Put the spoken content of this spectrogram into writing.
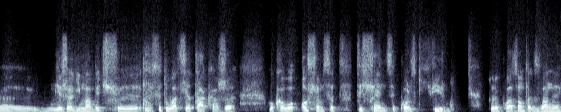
E, jeżeli ma być e, sytuacja taka, że około 800 tysięcy polskich firm, które płacą tak zwany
